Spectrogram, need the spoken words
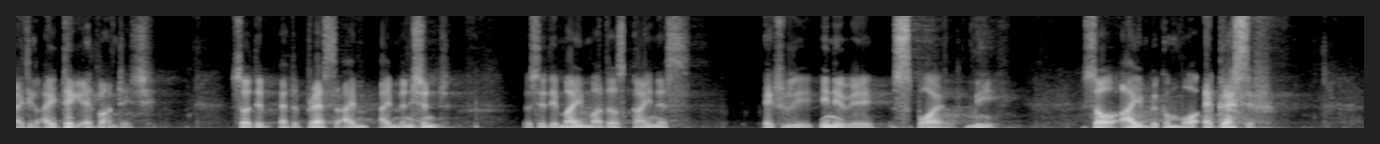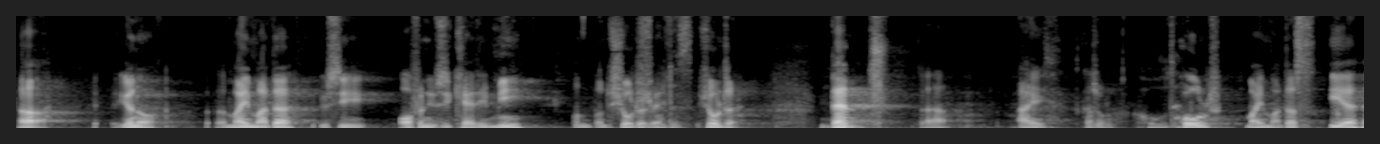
I think I take advantage. So the, at the press, I, I mentioned, say, that my mother's kindness actually, in a way, spoiled me. So I become more aggressive. Uh, you know, my mother, you see, often you see carry me on, on the shoulder. Shoulders. Way. Shoulder. Then uh, I hold. hold my mother's ear.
